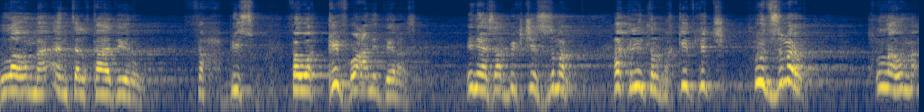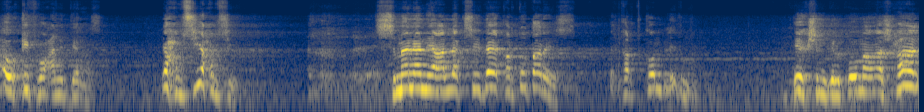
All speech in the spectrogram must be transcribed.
اللهم أنت القادر. فاحبسه. فوقفه عن الدراسة. إنيس ربك شي الزمر أقلي أنت البقيت كتش. وتزمر. اللهم أوقفه عن الدراسة. يحبسي يحبسي. سماناني على سيداي. قرطو طريس. قرط كومبليتمون يكشم لكم شحال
